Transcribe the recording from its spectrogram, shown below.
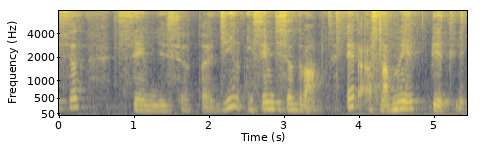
70, 71 и 72. Это основные петли.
